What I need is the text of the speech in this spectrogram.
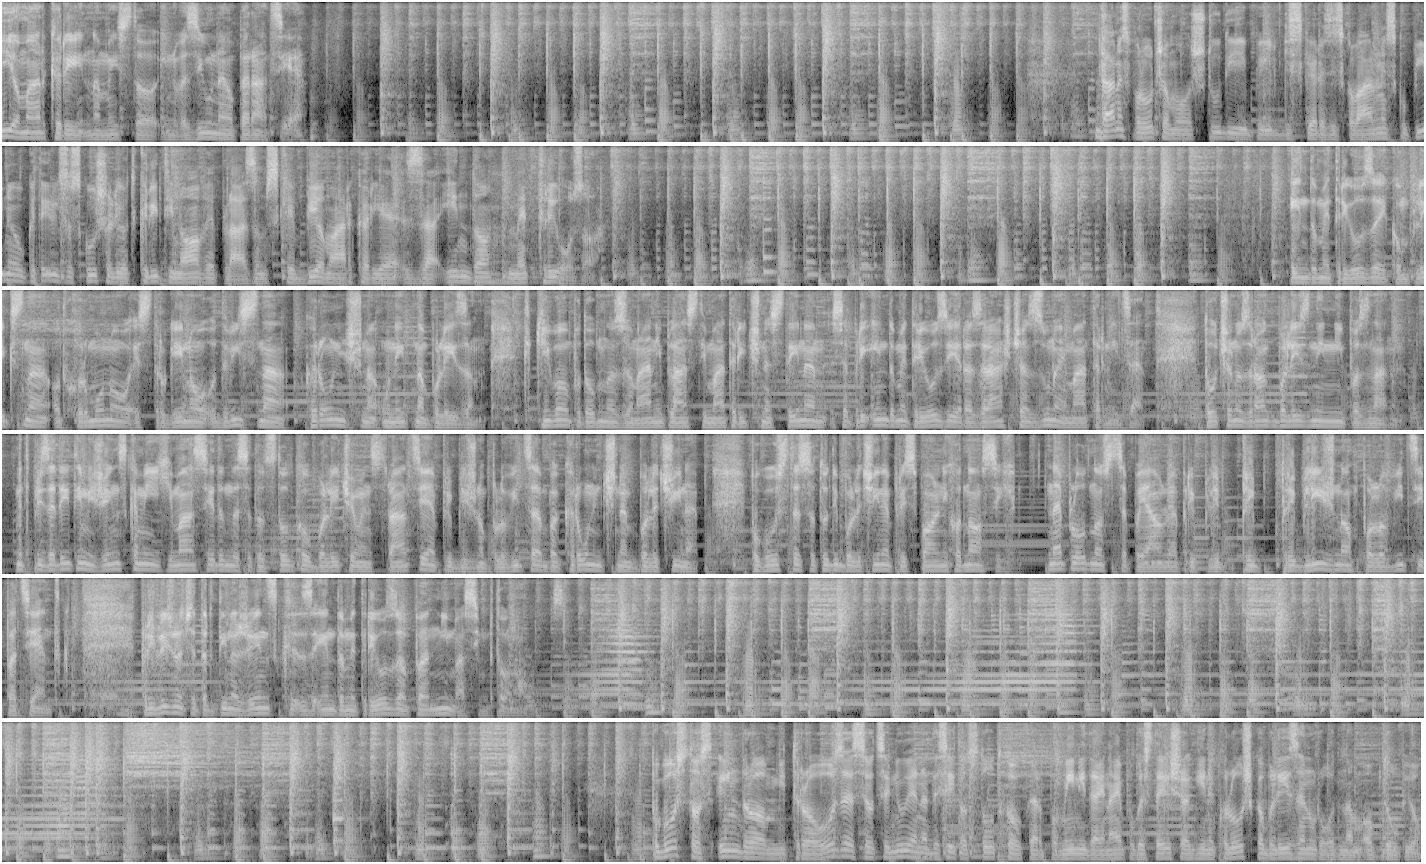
Biomarkeri na mesto invazivne operacije. Danes poročamo o študiji belgijske raziskovalne skupine, v kateri so skušali odkriti nove plazemske biomarkerje za endometriozo. Endometrioza je kompleksna, od hormonov estrogenov odvisna, kronična unetna bolezen. Tkivo, podobno zunani plasti materične stene, se pri endometriozi razrašča zunaj maternice. Točen vzrok bolezni ni poznan. Med prizadetimi ženskami jih ima 70 odstotkov boleče menstruacije, približno polovica pa kronične bolečine. Pogoste so tudi bolečine pri spolnih odnosih. Neplodnost se pojavlja pri, pri, pri približno polovici pacijentk. Približno četrtina žensk z endometriozo pa nima simptomov. Pogostost endometrioze se ocenjuje na 10 odstotkov, kar pomeni, da je najpogostejša ginekološka bolezen v rodnem obdobju.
